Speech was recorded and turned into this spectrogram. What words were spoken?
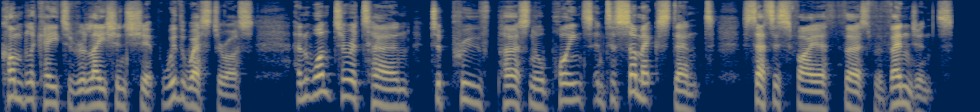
complicated relationship with Westeros and want to return to prove personal points and to some extent satisfy a thirst for vengeance.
